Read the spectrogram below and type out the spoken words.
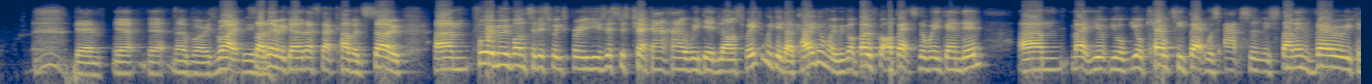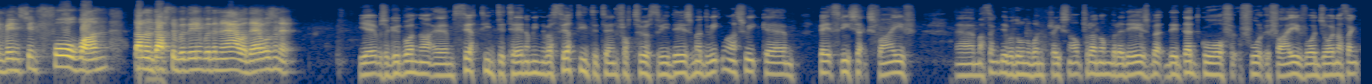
Damn. Yeah, yeah, no worries. Right. So there we go. That's that covered. So um, before we move on to this week's previews, let's just check out how we did last week. And we did okay, didn't we? We got both got our bets of the weekend in. Um, mate, you, your your Kelty bet was absolutely stunning, very convincing. Four one, done and dusted within within an hour there, wasn't it? Yeah, it was a good one. That um, thirteen to ten. I mean, they were thirteen to ten for two or three days midweek last week. Um, bet three six five. Um, I think they were the only one pricing up for a number of days, but they did go off at four to five odds on. I think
